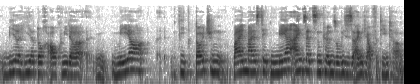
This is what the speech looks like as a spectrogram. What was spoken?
wir hier doch auch wieder mehr die deutschen Weinmajestäten mehr einsetzen können, so wie sie es eigentlich auch verdient haben.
